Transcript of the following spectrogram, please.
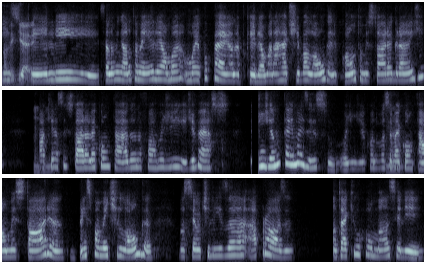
Isso, ele, se eu não me engano, também ele é uma, uma epopeia, né? Porque ele é uma narrativa longa, ele conta uma história grande, uhum. só que essa história é contada na forma de, de versos. Hoje em dia não tem mais isso. Hoje em dia, quando você não. vai contar uma história, principalmente longa, você utiliza a prosa. Tanto é que o romance ele,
